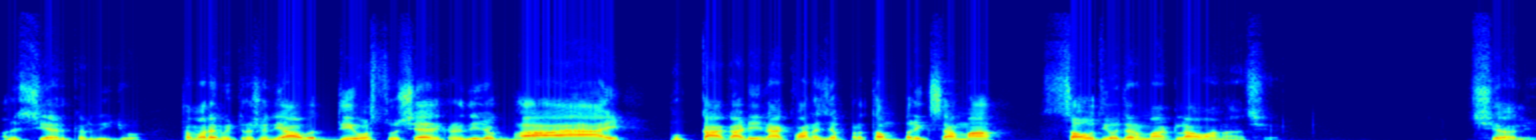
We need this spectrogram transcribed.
અને શેર કરી દેજો. તમારા મિત્રો સુધી આ બધી વસ્તુ શેર કરી દેજો ભાઈ, ભુક્કા કાઢી નાખવાના છે. પ્રથમ પરીક્ષામાં સૌથી વધારે માર્ક લાવવાના છે. ચાલે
